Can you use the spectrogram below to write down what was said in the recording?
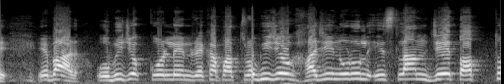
এবার অভিযোগ করলেন রেখাপাত্র। অভিযোগ হাজি নুরুল ইসলাম যে তথ্য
